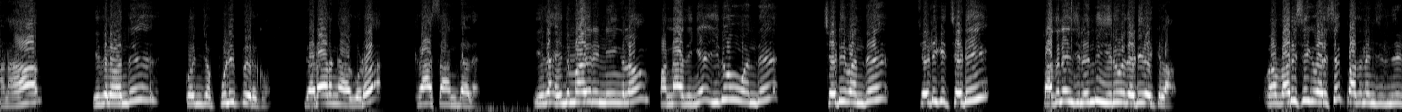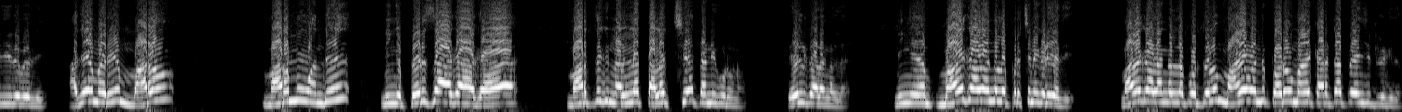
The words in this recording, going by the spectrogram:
ஆனா இதுல வந்து கொஞ்சம் புளிப்பு இருக்கும். கடாரங்காய் கூட கிராஸ் ஆனதால. இதான் இந்த மாதிரி நீங்களும் பண்ணாதீங்க. இதுவும் வந்து செடி வந்து செடிக்கு செடி பதினஞ்சுலேருந்து இருபது அடி வைக்கலாம். வரிசைக்கு வரிசை பதினஞ்சுலேருந்து இருபது அடி. அதே மாதிரி மரம் மரமும் வந்து நீங்கள் பெருசாக ஆக மரத்துக்கு நல்ல தளர்ச்சியாக தண்ணி கொடுக்கணும். வெயில் காலங்களில். நீங்கள் மழை காலங்களில் பிரச்சனை கிடையாது. மழை காலங்களில் பொறுத்தவரை மழை வந்து பருவமழை கரெக்டாக பேஞ்சிட்டு இருக்குது.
